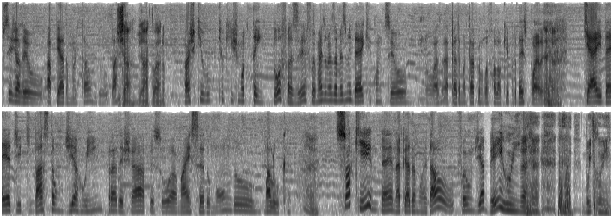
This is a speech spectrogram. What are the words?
Você já leu A Piada Mortal do Batman? Já, já, claro. Eu acho que o que o Kishimoto tentou fazer foi mais ou menos a mesma ideia que aconteceu no A Piada Mortal, que eu não vou falar o que para dar spoiler. Uhum. Que é a ideia de que basta um dia ruim para deixar a pessoa mais sã do mundo maluca. É. Só que, né, na Piada Mortal foi um dia bem ruim. Muito ruim.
